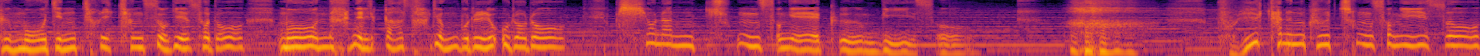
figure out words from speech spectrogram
그 모진 철창 속에서도 먼 하늘가 사령부를 우러러 피어난 충성의 그 미소. 아 불타는 그 충성이 있어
